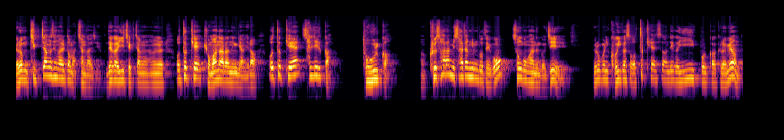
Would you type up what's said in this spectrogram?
여러분 직장 생활도 마찬가지예요. 내가 이 직장을 어떻게 교만하라는 게 아니라 어떻게 살릴까? 도울까? 어, 그 사람이 사장님도 되고 성공하는 거지. 여러분이 거기 가서 어떻게 해서 내가 이익 볼까? 그러면,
